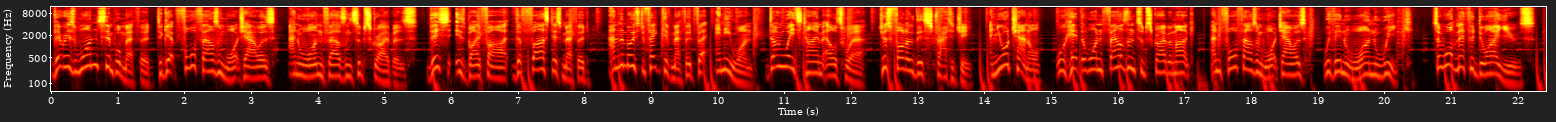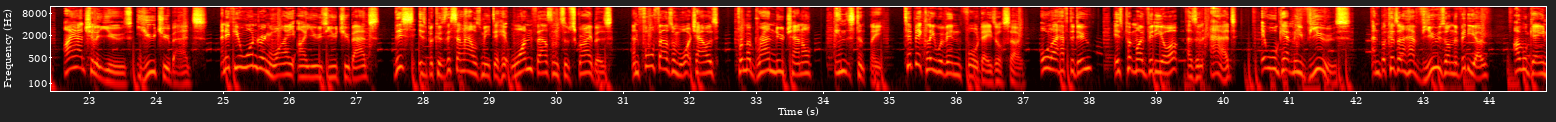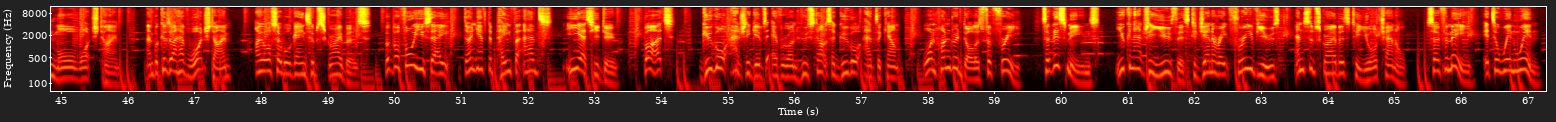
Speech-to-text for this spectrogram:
There is one simple method to get 4,000 watch hours and 1,000 subscribers. This is by far the fastest method and the most effective method for anyone. Don't waste time elsewhere. Just follow this strategy, and your channel will hit the 1,000 subscriber mark and 4,000 watch hours within one week. So, what method do I use? I actually use YouTube ads. And if you're wondering why I use YouTube ads, this is because this allows me to hit 1,000 subscribers and 4,000 watch hours from a brand new channel instantly, typically within 4 days or so. All I have to do is put my video up as an ad, it will get me views. And because I have views on the video, I will gain more watch time. And because I have watch time, I also will gain subscribers. But before you say, don't you have to pay for ads? Yes, you do. But Google actually gives everyone who starts a Google Ads account $100 for free. So this means you can actually use this to generate free views and subscribers to your channel. So for me, it's a win-win.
